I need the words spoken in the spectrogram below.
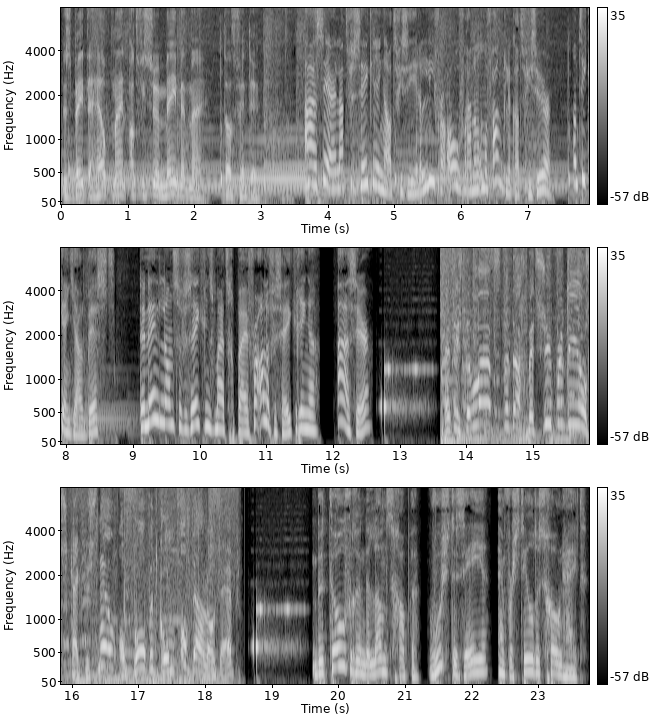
dus beter helpt mijn adviseur mee met mij. Dat vind ik. ASR laat verzekeringen adviseren liever over aan een onafhankelijk adviseur. Want die kent jou het best. De Nederlandse Verzekeringsmaatschappij voor alle verzekeringen. ASR. Het is de laatste dag met superdeals. Kijk dus snel op bol.com of download de app. Betoverende landschappen, woeste zeeën en verstilde schoonheid.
